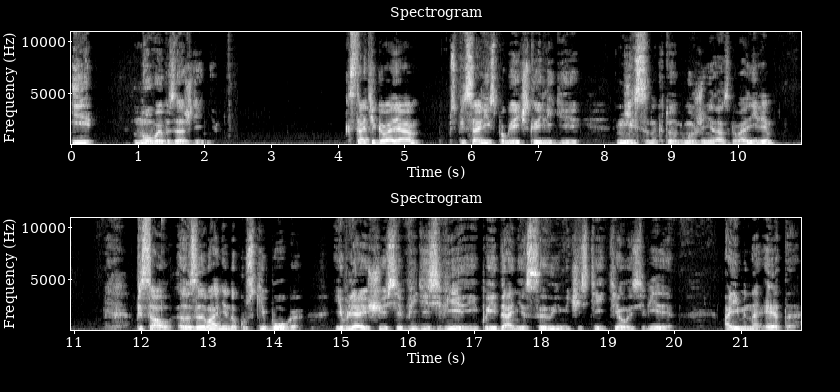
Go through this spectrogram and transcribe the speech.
и новое возрождение. Кстати говоря, специалист по греческой религии Нильсона, о котором мы уже не раз говорили, писал «Разрывание на куски Бога, являющееся в виде зверя и поедание сырыми частей тела зверя, а именно это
